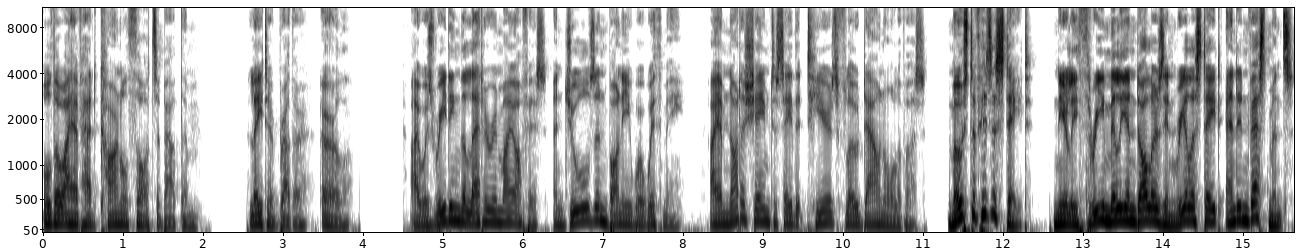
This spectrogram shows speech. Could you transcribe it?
although I have had carnal thoughts about them. Later, brother, Earl. I was reading the letter in my office, and Jules and Bonnie were with me. I am not ashamed to say that tears flowed down all of us, most of his estate, nearly $3 million in real estate and investments,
